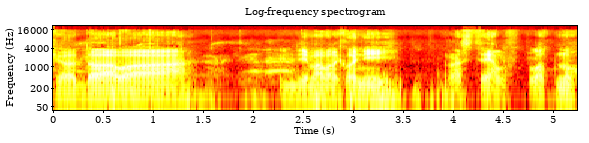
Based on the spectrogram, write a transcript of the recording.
Чудово. Діма Великоній. Розстріл вплотну.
